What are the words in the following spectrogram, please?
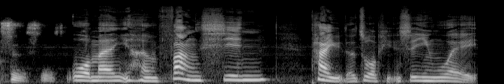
是是是，我们很放心泰语的作品，是因为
